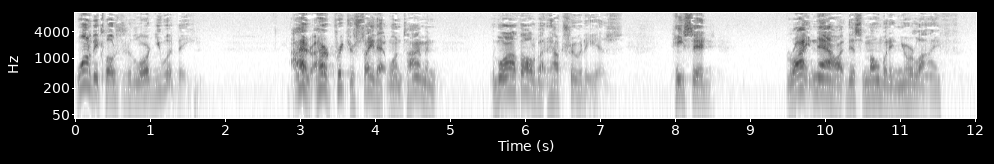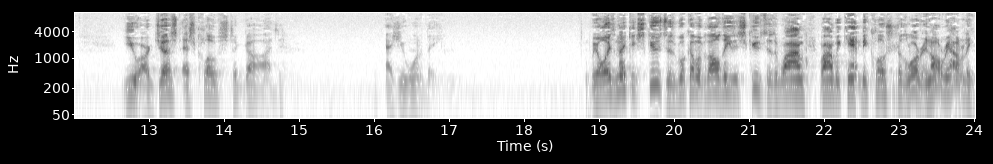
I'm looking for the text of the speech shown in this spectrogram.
want to be closer to the Lord, you would be. I heard, I heard a preacher say that one time, and the more I thought about it, how true it is. He said, right now, at this moment in your life, you are just as close to God as you want to be. We always make excuses. We'll come up with all these excuses of why, why we can't be closer to the Lord. In all reality,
